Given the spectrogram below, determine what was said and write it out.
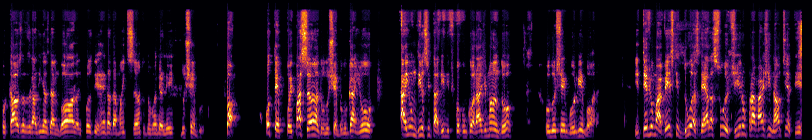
Por causa das galinhas da Angola, imposto de renda da mãe de santo do Vanderlei Luxemburgo. Bom, o tempo foi passando, o Luxemburgo ganhou. Aí um dia o Citadini ficou com coragem e mandou o Luxemburgo embora. E teve uma vez que duas delas surgiram para marginal Tietê.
